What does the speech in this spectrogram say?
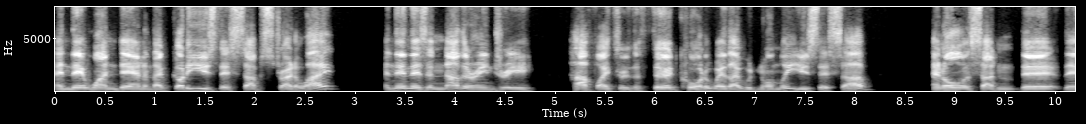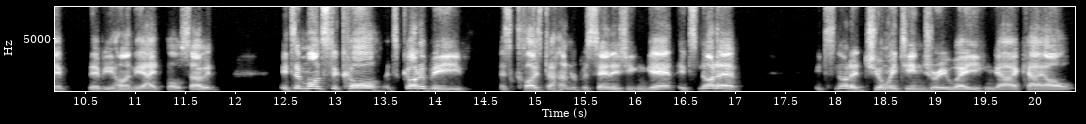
and they're one down and they've got to use their sub straight away. And then there's another injury halfway through the third quarter where they would normally use their sub. And all of a sudden they're they're they're behind the eight ball. So it, it's a monster call. It's got to be as close to 100% as you can get. It's not a it's not a joint injury where you can go, okay, I'll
